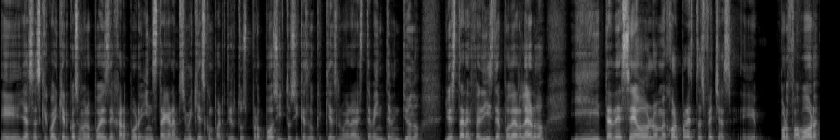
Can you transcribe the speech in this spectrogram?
Eh, ya sabes que cualquier cosa me lo puedes dejar por Instagram. Si me quieres compartir tus propósitos y qué es lo que quieres lograr este 2021, yo estaré feliz de poder leerlo. Y te deseo lo mejor para estas fechas. Eh, por favor,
